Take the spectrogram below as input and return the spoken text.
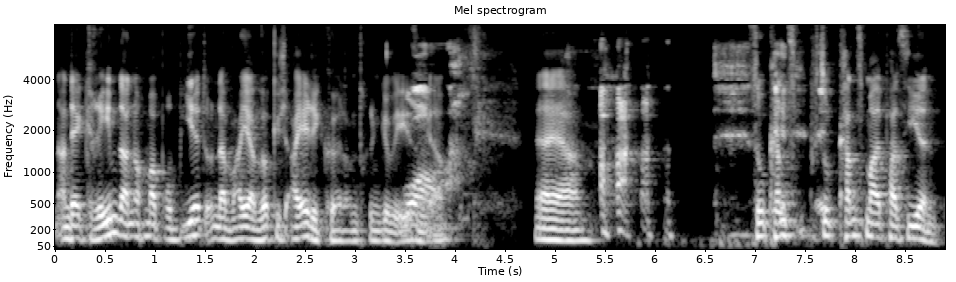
an der Creme dann nochmal probiert und da war ja wirklich Eierlikör dann drin gewesen. Wow. Ja, ja. ja. So kann es äh, so kann's mal passieren.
